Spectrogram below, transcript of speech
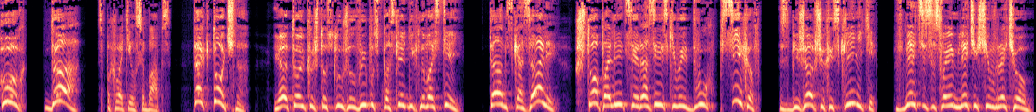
«Ох, да!» — спохватился Бабс. «Так точно! Я только что слушал выпуск последних новостей. Там сказали, что полиция разыскивает двух психов, сбежавших из клиники вместе со своим лечащим врачом».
